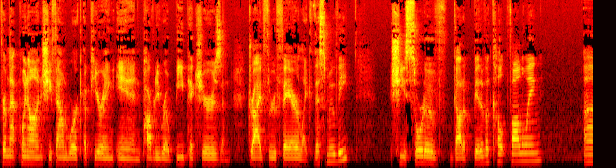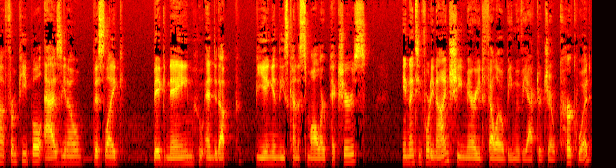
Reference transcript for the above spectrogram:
From that point on, she found work appearing in Poverty Row B pictures and drive through fare like this movie. She's sort of got a bit of a cult following uh, from people as, you know, this like big name who ended up being in these kind of smaller pictures. In 1949, she married fellow B movie actor Joe Kirkwood,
